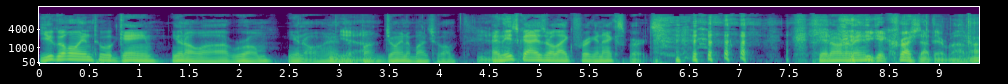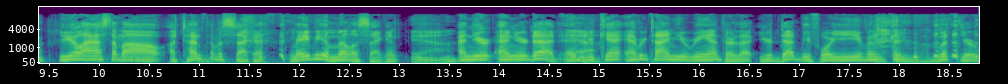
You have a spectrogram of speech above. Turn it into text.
you go into a game, you know, a room, you know, and a Yeah. bun- join a bunch of them, Yeah. and these guys are like friggin' experts. you know what I mean? you get crushed out there, Bob, huh? You last about a tenth of a second, maybe a millisecond, Yeah. and you're and you're dead. And Yeah. you can't every time you re-enter that you're dead before you even can lift your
